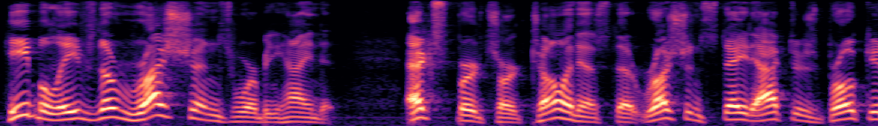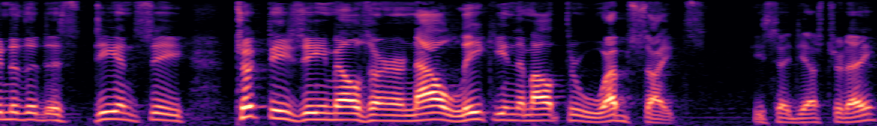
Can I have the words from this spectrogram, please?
he believes the Russians were behind it. Experts are telling us that Russian state actors broke into the DNC, took these emails, and are now leaking them out through websites, he said yesterday.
